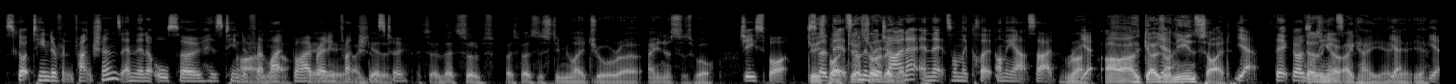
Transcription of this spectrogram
It's got 10 different functions and then it also has 10 different Oh, wow. like vibrating yeah, yeah, functions too. So that's sort of I suppose to stimulate your uh, anus as well. G spot. So G-spot. that's in the Sorry about vagina that. and that's on the clit on the outside. Right. Yeah. Oh, it goes Yeah. on the inside. Yeah. That goes Doesn't on go. inside. Okay. Yeah. Yeah. Yeah.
